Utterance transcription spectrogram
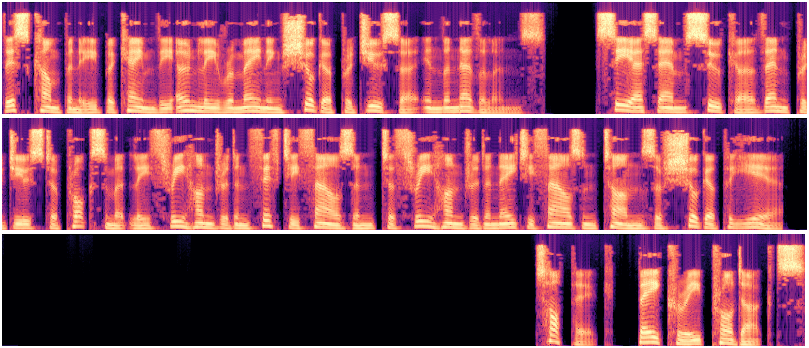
This company became the only remaining sugar producer in the Netherlands. CSM Suiker then produced approximately 350,000 to 380,000 tons of sugar per year. Bakery products.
